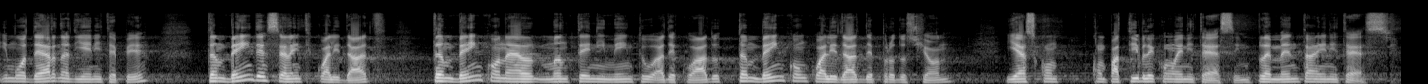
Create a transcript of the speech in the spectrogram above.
e moderna de NTP, também de excelente qualidade, também com o mantenimento adequado, também com qualidade de produção e é compatível com o NTS, implementa NTS.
